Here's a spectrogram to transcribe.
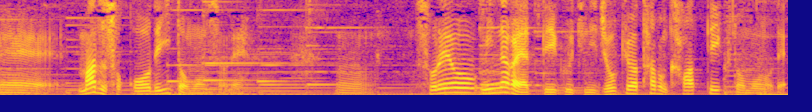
えー、まずそこでいいと思うんですよね、うん、それをみんながやっていくうちに状況は多分変わっていくと思うので、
